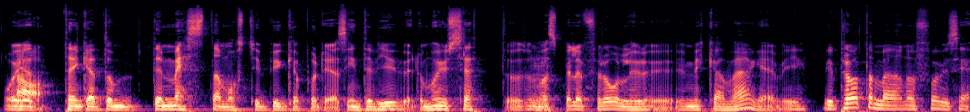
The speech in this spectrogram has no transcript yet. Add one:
Och jag Ja. tänker att de, det mesta måste ju bygga på deras intervjuer. De har ju sett, och Mm. vad spelar det för roll hur, hur mycket han väger? Vi, vi pratar med honom får vi se.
